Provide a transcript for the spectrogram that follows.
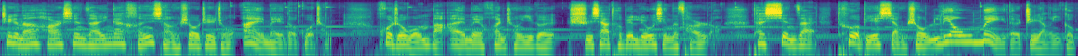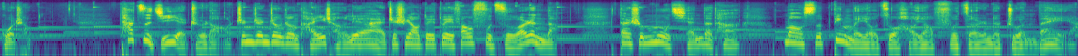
这个男孩现在应该很享受这种暧昧的过程，或者我们把暧昧换成一个时下特别流行的词儿啊，他现在特别享受撩妹的这样一个过程。他自己也知道，真真正正谈一场恋爱，这是要对对方负责任的，但是目前的他。貌似并没有做好要负责任的准备呀。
